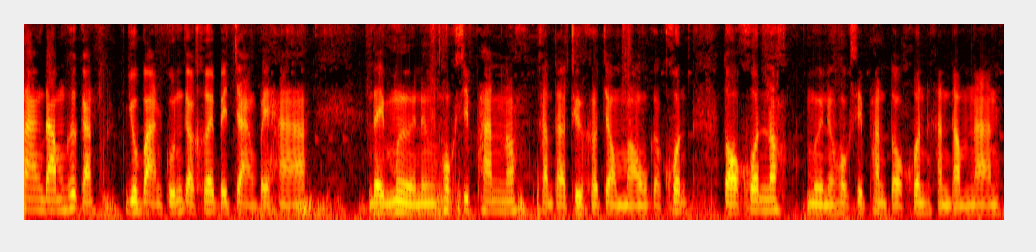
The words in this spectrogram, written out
สร้างดำคือกัน อยู่บ้านกุนก็เคยไปจ้างไปหาได้มือหนึ่งหกสิบพันเนาะคันถ้าถือเขาเจ้าเมากับคนต่อคนเนาะมือหนึ่งหกสิบพันต่อคนคันดำนาเนี่ย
